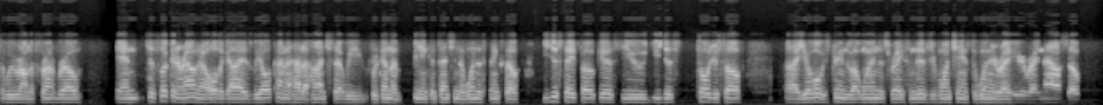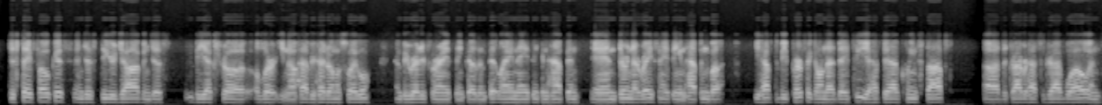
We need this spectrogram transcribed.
so we were on the front row. And just looking around at all the guys, we all kind of had a hunch that we were going to be in contention to win this thing. So you just stayed focused. You you just told yourself uh, you've always dreamed about winning this race, and this is your one chance to win it right here, right now. So just stay focused and just do your job and just be extra alert. You know, have your head on the swivel and be ready for anything because in pit lane anything can happen. And during that race anything can happen but you have to be perfect on that day too. You have to have clean stops. Uh the driver has to drive well and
